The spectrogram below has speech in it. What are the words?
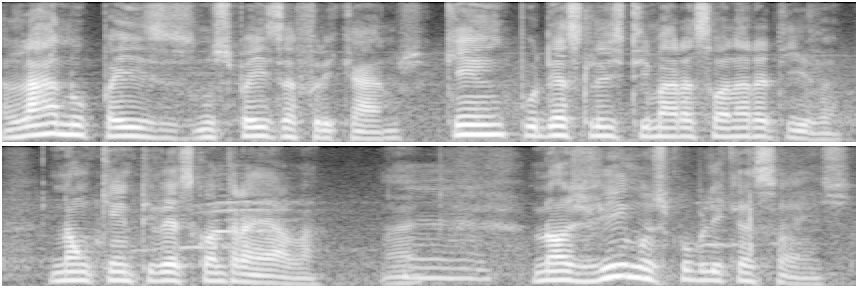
lá no país, nos países africanos quem pudesse legitimar a sua narrativa, não quem tivesse contra ela. É? Hum. Nós vimos publicações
